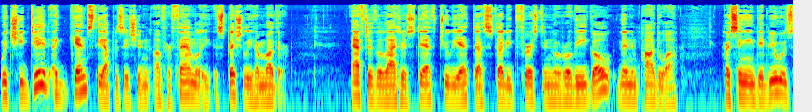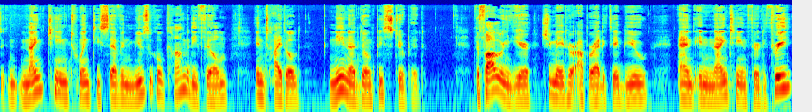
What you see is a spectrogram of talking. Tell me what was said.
which she did against the opposition of her family, especially her mother. After the latter's death, Giulietta studied first in Rovigo, then in Padua. Her singing debut was a 1927 musical comedy film entitled Nina, Don't Be Stupid. The following year, she made her operatic debut, and in 1933,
